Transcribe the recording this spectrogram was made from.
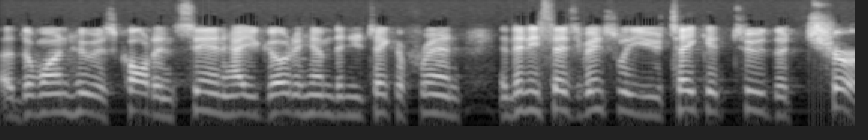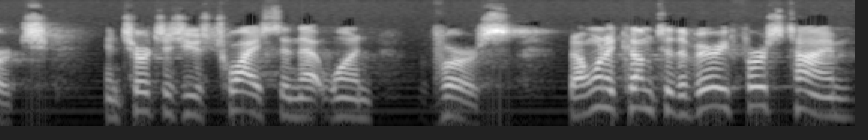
uh, the one who is caught in sin, how you go to him, then you take a friend. And then he says eventually you take it to the church. And church is used twice in that one verse. But I want to come to the very first time,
